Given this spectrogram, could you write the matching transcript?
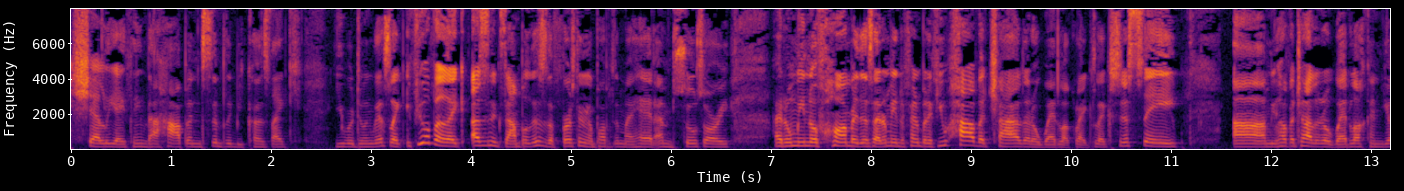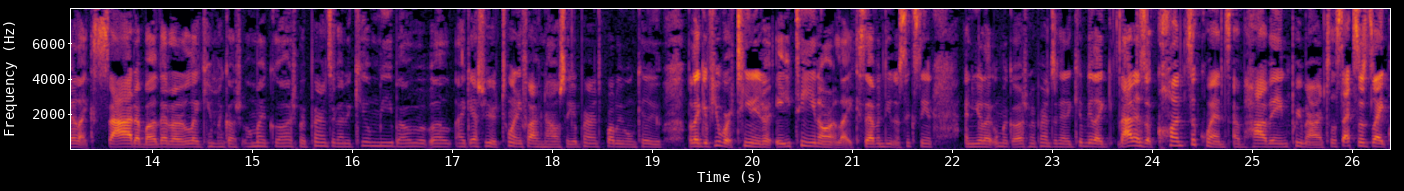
Shelly, I think that happened simply because like you were doing this. Like if you have a like as an example, this is the first thing that popped in my head. I'm so sorry. I don't mean no harm or this. I don't mean to offend, but if you have a child at a wedlock, like like just say um you have a child at a wedlock and you're like sad about that or like oh my gosh oh my gosh my parents are gonna kill me blah blah blah. I guess you're 25 now so your parents probably won't kill you. But like if you were a teenager 18 or like 17 or 16 and you're like oh my gosh my parents are gonna kill me like that is a consequence of having premarital sex. So it's like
